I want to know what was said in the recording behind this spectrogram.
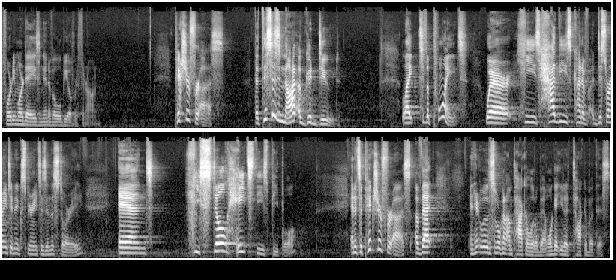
40 more days, and Nineveh will be overthrown. Picture for us that this is not a good dude. Like, to the point where he's had these kind of disoriented experiences in the story, and he still hates these people and it's a picture for us of that, and here, well, this is what we're going to unpack a little bit, and we'll get you to talk about this.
